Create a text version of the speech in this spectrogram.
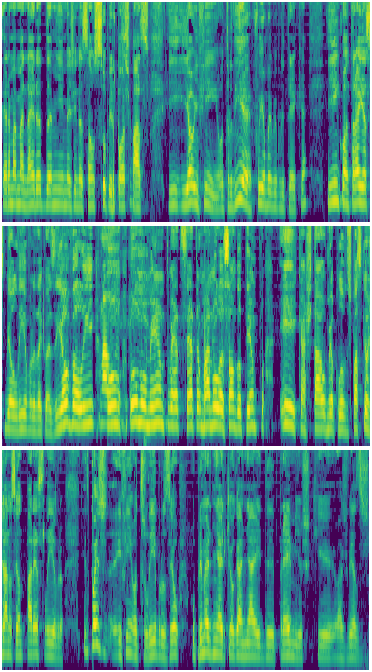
era uma maneira da minha imaginação subir para o espaço. E, e eu, enfim, outro dia fui a uma biblioteca e encontrei esse meu livro da coisa. E houve ali um, um, momento, etc., uma anulação do tempo, e cá está o meu clube de espaço, que eu já não sei onde para esse livro. E depois, enfim, outros livros. Eu, o primeiro dinheiro que eu ganhei de prémios, que eu, às vezes,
